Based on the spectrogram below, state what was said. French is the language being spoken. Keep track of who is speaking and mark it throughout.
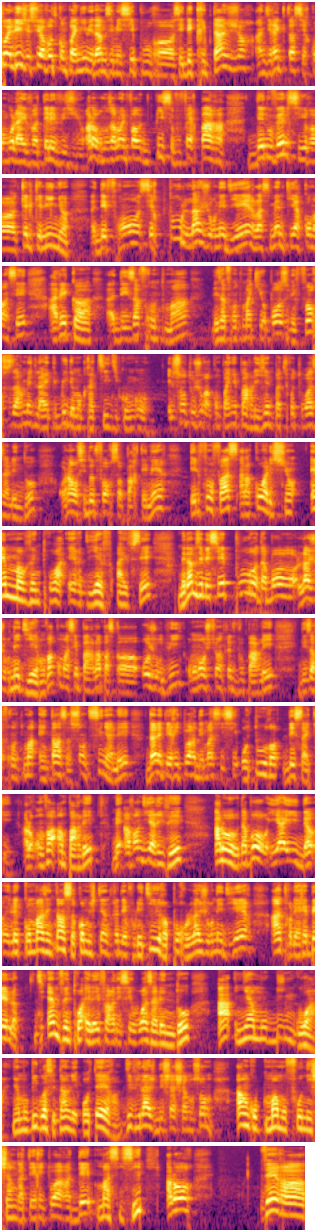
Speaker 1: Actuali, je suis à votre compagnie, mesdames et messieurs, pour euh, ces décryptages en direct sur Congo Live Télévision. Alors, nous allons une fois de plus vous faire part des nouvelles sur euh, quelques lignes des fronts, surtout la journée d'hier, la semaine qui a commencé avec euh, des affrontements, des affrontements qui opposent les forces armées de la République démocratique du Congo. Ils sont toujours accompagnés par les jeunes patriotes Ouazalendo. On a aussi d'autres forces partenaires. Ils font face à la coalition M23 RDF AFC. Mesdames et messieurs, pour d'abord la journée d'hier, on va commencer par là parce qu'aujourd'hui, au moment où je suis en train de vous parler, des affrontements intenses sont signalés dans les territoires des masses ici autour des Saké. Alors on va en parler, mais avant d'y arriver, alors, d'abord, il y a eu les combats intenses, comme j'étais en train de vous le dire, pour la journée d'hier, entre les rebelles du M23 et les FRDC Ouazalendo à Nyamubingwa. Nyamubingwa, c'est dans les hauteurs du village de Chacha. Nous sommes en groupement Moufounishanga, territoire de Massissi. Alors, vers euh,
